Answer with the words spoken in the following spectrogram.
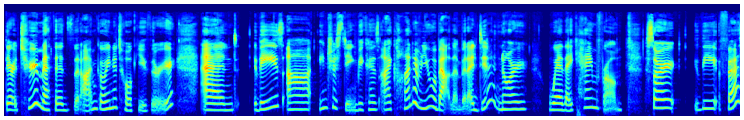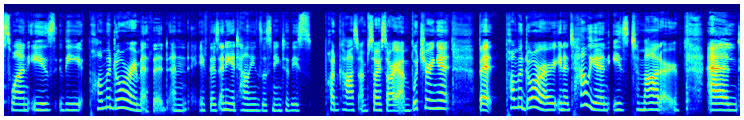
there are two methods that I'm going to talk you through. And these are interesting because I kind of knew about them, but I didn't know where they came from. So, the first one is the Pomodoro method. And if there's any Italians listening to this podcast. I'm so sorry, I'm butchering it. But Pomodoro in Italian is tomato, and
